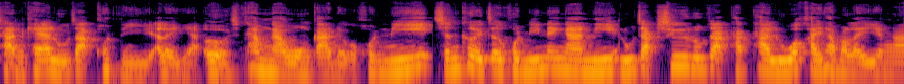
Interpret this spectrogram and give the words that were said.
ฉันแค่รู้จักคนนี้อะไรเงี้ย เออฉันทำงานวงการเดียวกับคนนี้ ฉันเคยเจอคนนี้ในงานนี้ รู้จักชื่อ รู้จักทักทาย รู้ว่าใครทำอะไรยังไง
